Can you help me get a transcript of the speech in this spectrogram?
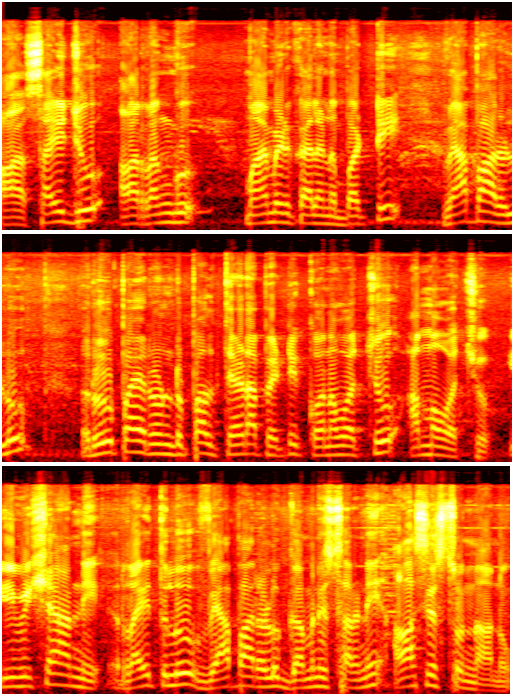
ఆ సైజు ఆ రంగు మామిడికాయలను బట్టి వ్యాపారులు రూపాయి రెండు రూపాయలు తేడా పెట్టి కొనవచ్చు అమ్మవచ్చు. ఈ విషయాన్ని రైతులు వ్యాపారులు గమనిస్తారని ఆశిస్తున్నాను.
